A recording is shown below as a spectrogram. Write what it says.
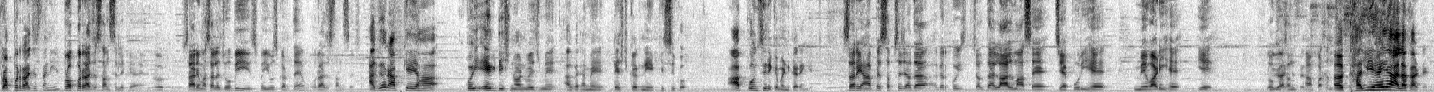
प्रॉपर राजस्थानी है? प्रॉपर राजस्थान से लेके आए हैं। ओके। सारे मसाले जो भी इसमें यूज़ करते हैं वो राजस्थान से अगर आपके यहाँ कोई एक डिश नॉनवेज में अगर हमें टेस्ट करनी है किसी को आप कौन सी रिकमेंड करेंगे? सर यहाँ पे सबसे ज़्यादा अगर कोई चलता है लाल मांस है जयपुरी है मेवाड़ी है ये लोग पसंद हाँ पसंद थाली है या आला कार्ट आहे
